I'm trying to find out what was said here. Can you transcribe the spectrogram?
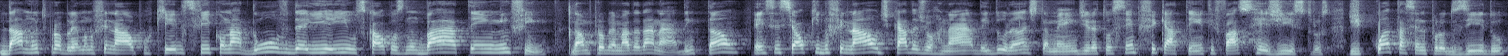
dá muito problema no final, porque eles ficam na dúvida e aí os cálculos não batem, enfim, dá uma problemada danada. Então, é essencial que no final de cada jornada e durante também, o diretor sempre fique atento e faça os registros de quanto está sendo produzido,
